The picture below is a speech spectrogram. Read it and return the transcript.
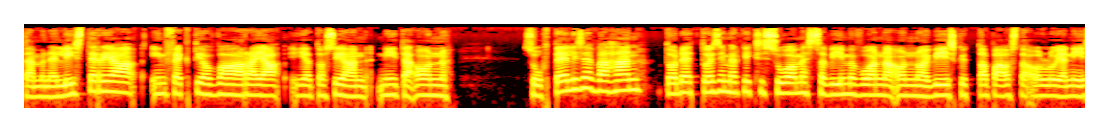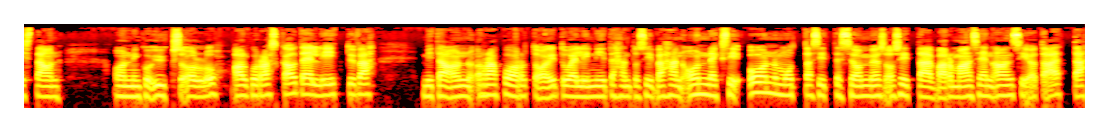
tämmöinen listeria-infektion vaara ja, ja tosiaan niitä on suhteellisen vähän todettu. Esimerkiksi Suomessa viime vuonna on noin 50 tapausta ollut ja niistä on, on niin yksi ollut alkuraskauteen liittyvä mitä on raportoitu, eli niitähän tosi vähän onneksi on, mutta sitten se on myös osittain varmaan sen ansiota, että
